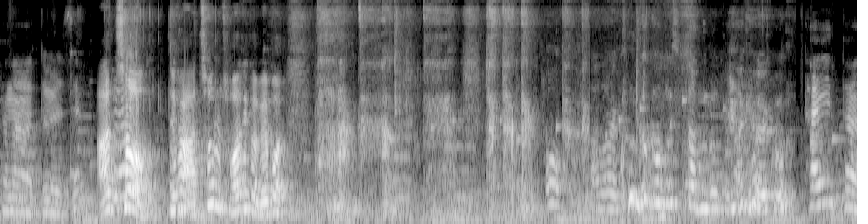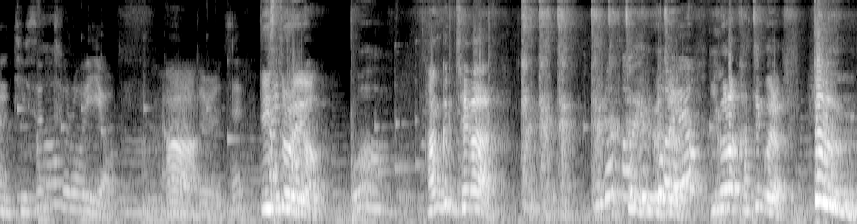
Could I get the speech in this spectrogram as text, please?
하나 둘 셋. 아처. 제가 아처를 좋아하니까 매번 어, 아, 날 공격하고 싶다는 거구나 결국. 타이탄 디스트로이어 하나 아. 둘 셋. 디스트로이어. 와, 방금 제가 이것도 그거예요? 이거랑 같은 거예요. 뜬.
